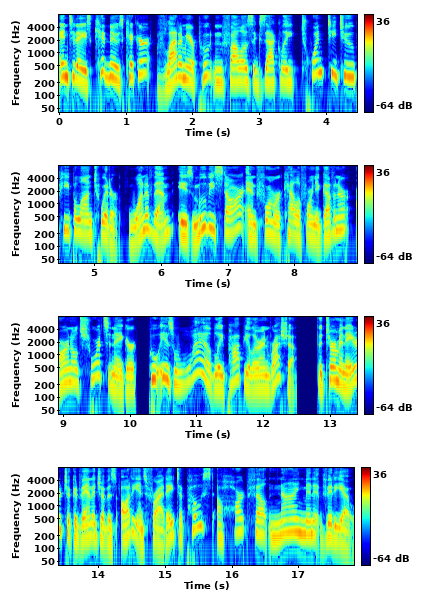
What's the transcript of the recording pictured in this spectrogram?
in today's KidNuz Kicker, Vladimir Putin follows exactly 22 people on Twitter. One of them is movie star and former California Governor Arnold Schwarzenegger, who is wildly popular in Russia. The Terminator took advantage of his audience Friday to post a heartfelt nine minute video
